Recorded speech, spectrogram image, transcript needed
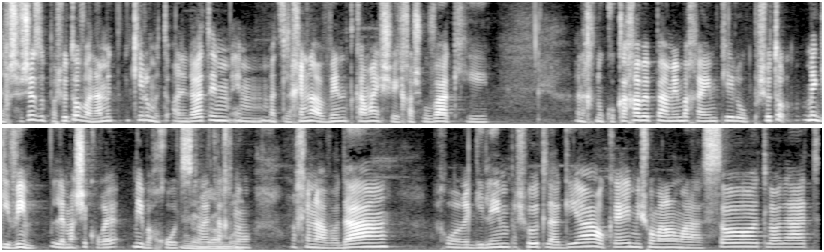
ואני חושבת שזו פשוט תובנה, כאילו, אני לא יודעת אם, אם מצליחים להבין את כמה שהיא חשובה, כי אנחנו כל כך הרבה פעמים בחיים, כאילו, פשוט מגיבים למה שקורה מבחוץ. זאת אומרת. אנחנו הולכים לעבודה, אנחנו רגילים פשוט להגיע, אוקיי, מישהו אומר לנו מה לעשות, לא יודעת,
